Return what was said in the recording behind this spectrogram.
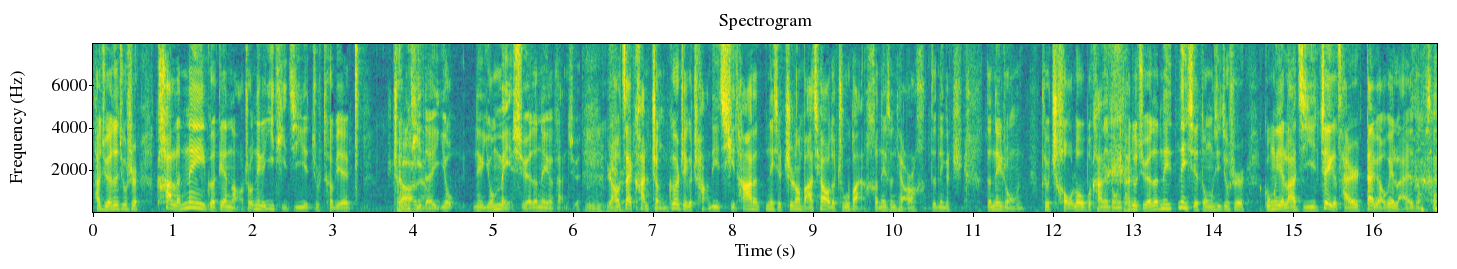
他觉得就是看了那个电脑之后，那个一体机就是特别整体的有那个有美学的那个感觉，嗯然后再看整个这个场地其他的那些支棱拔翘的主板和内存条的那个的那种特别丑陋不堪的东西，他就觉得那那些东西就是工业垃圾，这个才是代表未来的东西，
